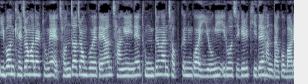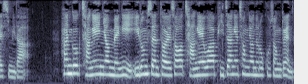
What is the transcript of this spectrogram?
이번 개정안을 통해 전자정보에 대한 장애인의 동등한 접근과 이용이 이루어지길 기대한다고 말했습니다. 한국장애인연맹이 이룸센터에서 장애와 비장애 청년으로 구성된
